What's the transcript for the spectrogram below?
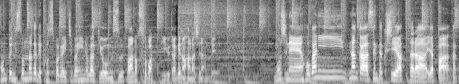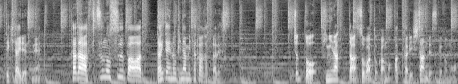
本当にその中でコスパが一番いいのが業務スーパーのそばっていうだけの話なんで。もしね他になんか選択肢あったらやっぱ買っていきたいですね。ただ普通のスーパーは大体軒並み高かったです。ちょっと気になったそばとかもあったりしたんですけども、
